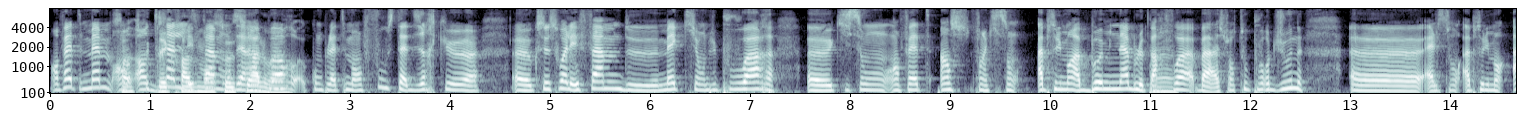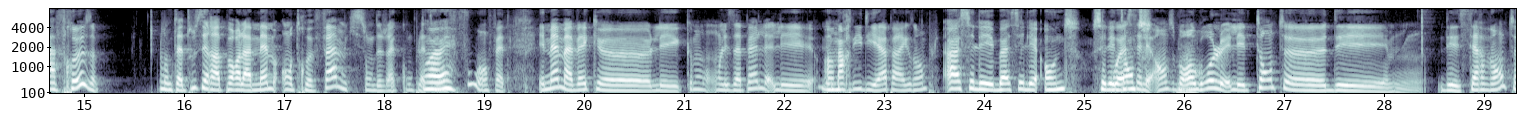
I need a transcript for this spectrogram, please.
en fait, même C'est en- entre elles, les femmes ont des rapports complètement fous. C'est-à-dire que euh, que ce soit les femmes de mecs qui ont du pouvoir, euh, qui sont en fait, enfin, qui sont absolument abominables parfois, bah surtout pour June, euh, elles sont absolument affreuses. Donc t'as tous ces rapports là même entre femmes qui sont déjà complètement Ouais, fous en fait. Et même avec euh, les comment on les appelle? Les Les par exemple. Ah, c'est les, bah, c'est les haunts, c'est les ouais, tantes. c'est les tantes. Bon, Ouais. en gros, le- les tantes euh, des, des servantes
